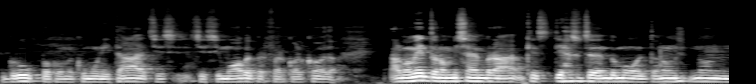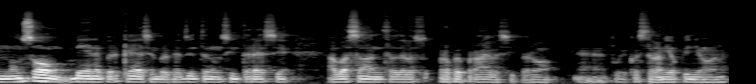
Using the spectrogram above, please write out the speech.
gruppo, come comunità ci, ci si muove per fare qualcosa. Al momento non mi sembra che stia succedendo molto, non, non- non so bene perché, sembra che la gente non si interessi abbastanza della propria privacy, però eh, poi questa è la mia opinione.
